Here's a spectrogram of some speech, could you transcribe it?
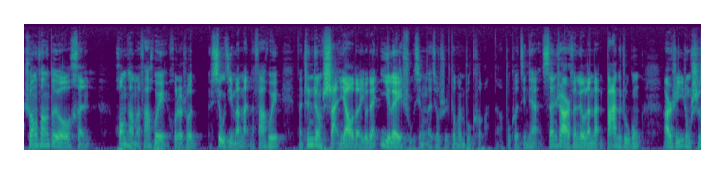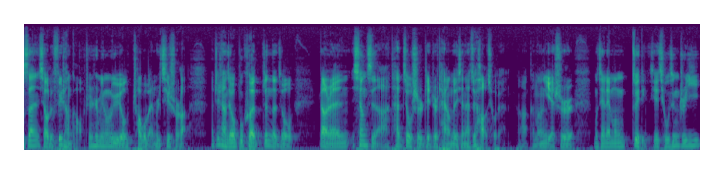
双方都有很。荒唐的发挥，或者说秀技满满的发挥，那真正闪耀的有点异类属性的，就是德文布克啊。布克今天三十二分、六篮板、八个助攻，二十一中十三，效率非常高，真实命中率又超过百分之七十了。那这场球，布克真的就让人相信啊，他就是这支太阳队现在最好的球员啊，可能也是目前联盟最顶级球星之一。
